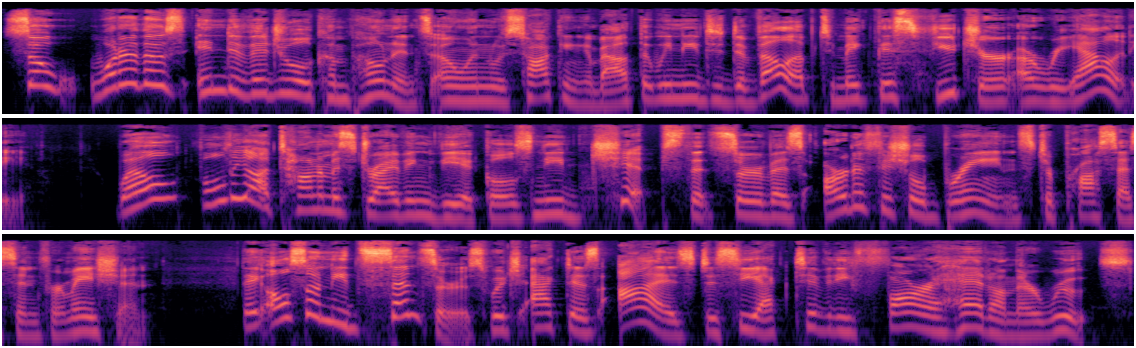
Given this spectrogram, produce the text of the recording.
So, what are those individual components Owen was talking about that we need to develop to make this future a reality? Well, fully autonomous driving vehicles need chips that serve as artificial brains to process information. They also need sensors, which act as eyes to see activity far ahead on their routes.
